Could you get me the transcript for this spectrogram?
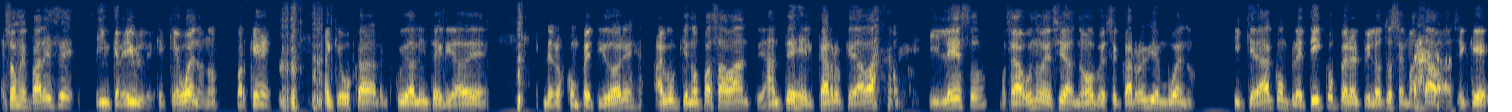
Eso me parece increíble, que qué bueno, ¿no? Porque hay que buscar cuidar la integridad de, de los competidores, algo que no pasaba antes. Antes el carro quedaba ileso, o sea, uno decía, no, pues ese carro es bien bueno, y quedaba completico, pero el piloto se mataba. Así que,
